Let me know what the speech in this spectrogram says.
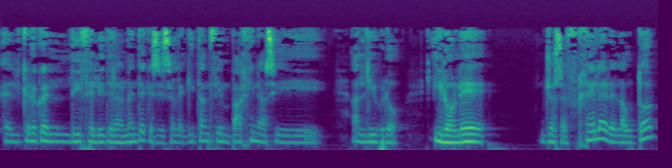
él creo que él dice literalmente que si se le quitan 100 páginas y, al libro y lo lee Joseph Heller, el autor,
